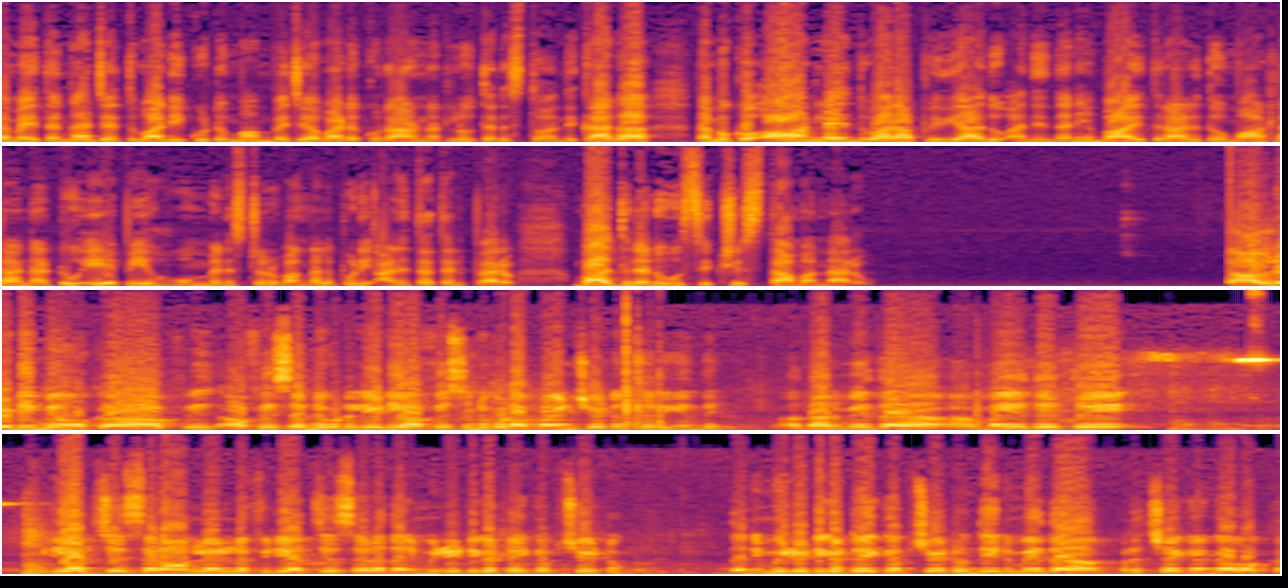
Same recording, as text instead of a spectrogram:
సమేతంగా జత్వాని కుటుంబం విజయవాడకు రానున్నట్లు తెలుస్తోంది. కాగా తమకు ఆన్లైన్ ద్వారా ఫిర్యాదు అందిందని బాధితురాలితో మాట్లాడినట్టు AP home minister Vangalapudi Anitha తెలిపారు. బాధ్యులను శిక్షిస్తామన్నారు. ఆల్రెడీ మేము ఒక ఆఫీసర్ని కూడా లేడీ ఆఫీసర్ని కూడా అపాయింట్ చేయడం జరిగింది. దాని మీద అమ్మాయి ఏదైతే ఫిర్యాదు చేశారు? ఆన్లైన్లో ఫిర్యాదు చేశారో? దాన్ని ఇమీడియట్గా టేకప్ చేయటం దాన్ని ఇమీడియట్గా టేకప్ చేయటం దీని మీద ప్రత్యేకంగా ఒక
